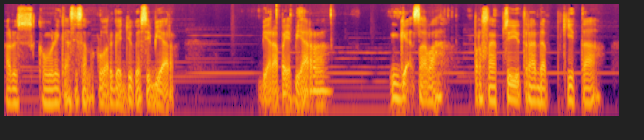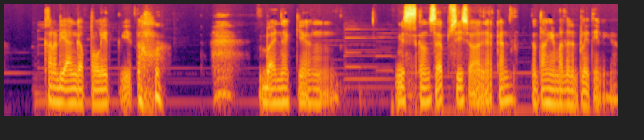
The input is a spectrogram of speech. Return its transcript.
harus komunikasi sama keluarga juga sih biar biar apa ya biar nggak salah persepsi terhadap kita karena dianggap pelit gitu banyak yang miskonsepsi soalnya kan tentang hemat dan pelit ini kan.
